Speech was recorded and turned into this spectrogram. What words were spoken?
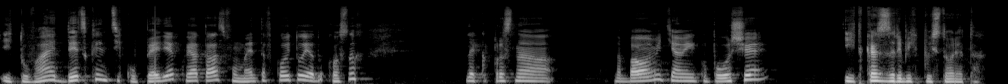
И това е детска енциклопедия, която аз в момента, в който я докоснах, лека пръсна на баба ми, тя ми ги купуваше и така се зарибих по историята.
